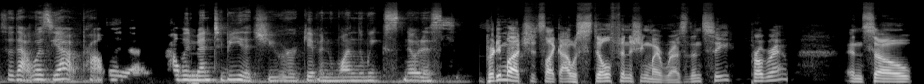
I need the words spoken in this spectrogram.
So that was yeah, probably uh, probably meant to be that you were given one week's notice. pretty much it's like I was still finishing my residency program. And so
